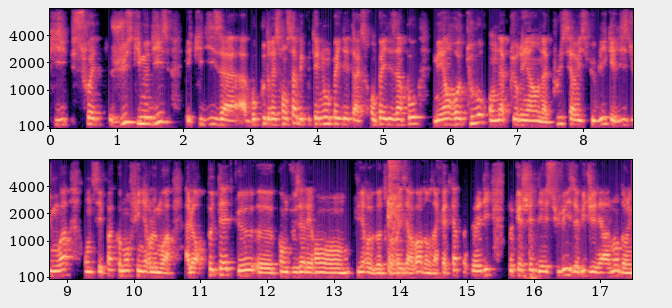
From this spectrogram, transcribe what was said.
qui souhaite juste qu'ils me disent et qui disent à, beaucoup de responsables écoutez, nous on paye des taxes, on paye des impôts, mais en retour, on n'a plus rien, on n'a plus de service public et liste du mois, on ne sait pas comment finir le mois. Alors peut-être que quand vous allez rendre votre réservoir dans un 4x4. Parce que dit, qui achètent des SUV, ils habitent généralement dans les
